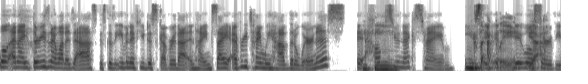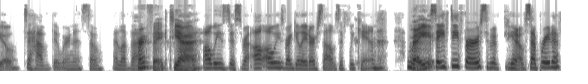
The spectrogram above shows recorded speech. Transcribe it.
well, and I the reason I wanted to ask is because even if you discover that in hindsight, every time we have that awareness, it mm-hmm. helps you next time. Exactly. It, it, it will yeah. serve you to have the awareness. So I love that. Perfect. Yeah. Always just re- I'll always regulate ourselves if we can. Right. Safety first. If you know, separate if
